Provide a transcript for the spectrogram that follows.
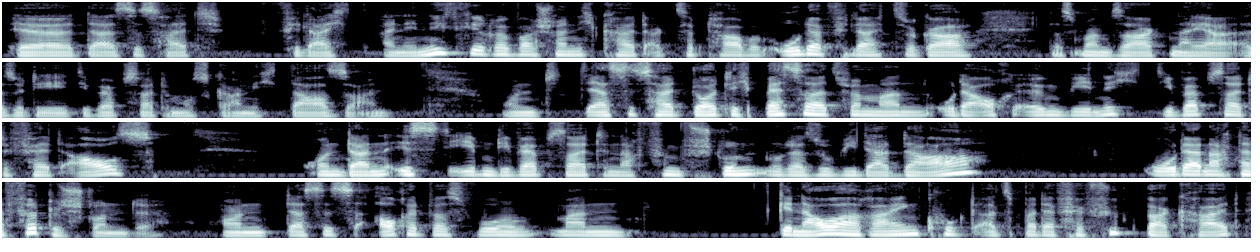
äh, da ist es halt vielleicht eine niedrigere Wahrscheinlichkeit akzeptabel oder vielleicht sogar, dass man sagt, naja, also die, die Webseite muss gar nicht da sein. Und das ist halt deutlich besser, als wenn man oder auch irgendwie nicht, die Webseite fällt aus und dann ist eben die Webseite nach fünf Stunden oder so wieder da oder nach einer Viertelstunde. Und das ist auch etwas, wo man genauer reinguckt als bei der Verfügbarkeit.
